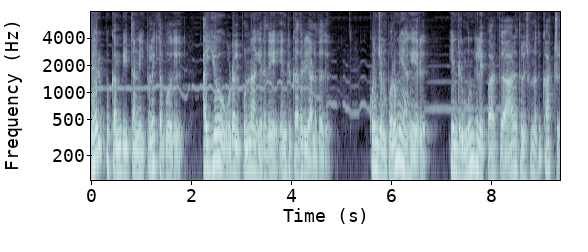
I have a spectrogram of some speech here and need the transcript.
நெருப்பு கம்பி தன்னை துளைத்தபோது ஐயோ உடல் புண்ணாகிறதே என்று கதறி அழுதது. கொஞ்சம் பொறுமையாக இரு என்று மூங்கிலை பார்த்து ஆறுதல் சொன்னது காற்று.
